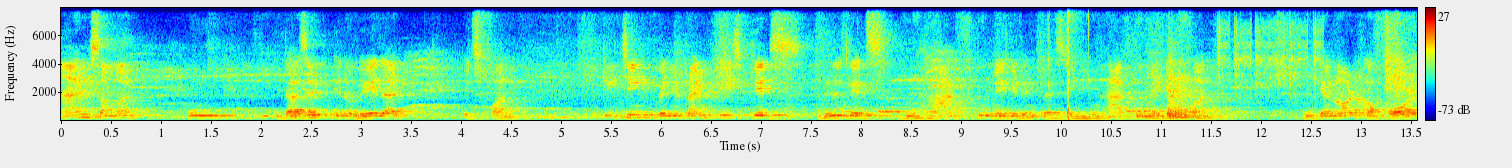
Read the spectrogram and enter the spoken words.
and someone who does it in a way that it's fun. Teaching when you're trying to teach kids little kids you have to make it interesting you have to make it fun. You cannot afford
